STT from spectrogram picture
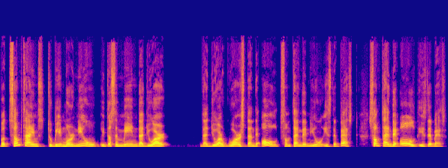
But sometimes to be more new, it doesn't mean that you are that you are worse than the old. Sometimes the new is the best. Sometimes the old is the best.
